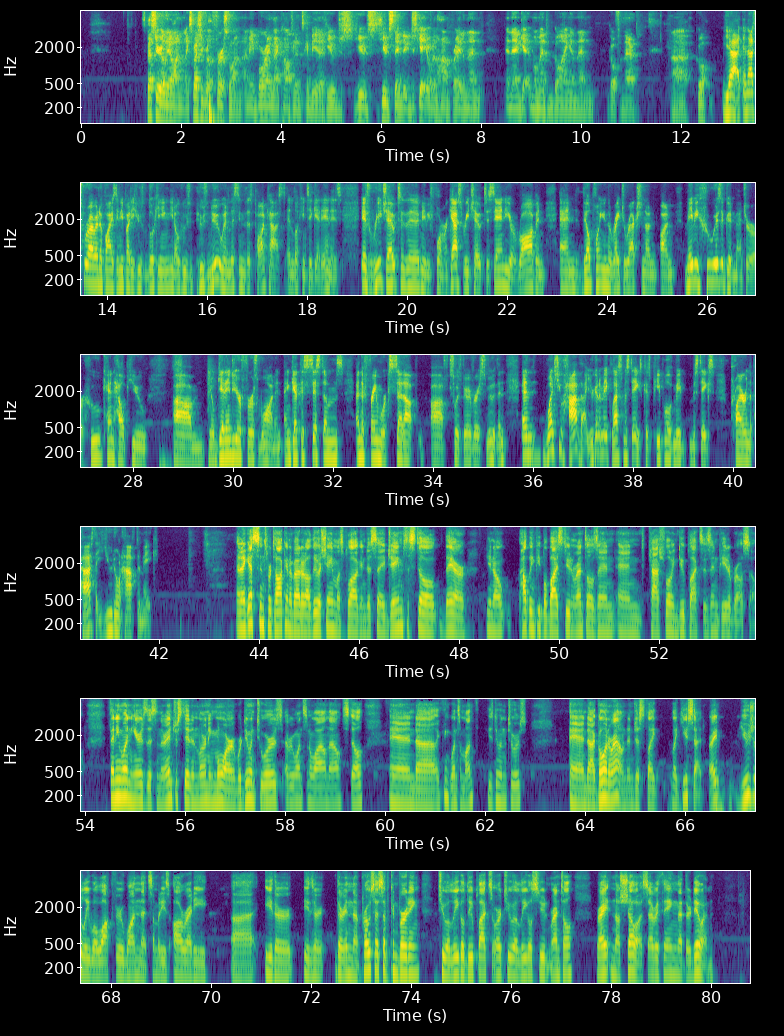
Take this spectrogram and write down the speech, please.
Especially early on, like especially for the first one. I mean, borrowing that confidence can be a huge, huge, huge thing to just get you over the hump, right? And then and then get momentum going and then go from there. Uh, cool. Yeah, and that's where I would advise anybody who's looking, you know, who's who's new and listening to this podcast and looking to get in is is reach out to the maybe former guest, reach out to Sandy or Rob, and and they'll point you in the right direction on on maybe who is a good mentor or who can help you um, you know, get into your first one and, and get the systems and the framework set up uh, so it's very, very smooth. And and once you have that, you're going to make less mistakes because people have made mistakes prior in the past that you don't have to make. And I guess since we're talking about it, I'll do a shameless plug and just say James is still there, you know, helping people buy student rentals and and cash flowing duplexes in Peterborough. So if anyone hears this and they're interested in learning more, we're doing tours every once in a while now still. And uh, I think once a month he's doing the tours and uh, going around and just like, like you said, right? Usually we'll walk through one that somebody's already uh, either, either they're in the process of converting to a legal duplex or to a legal student rental, right? And they'll show us everything that they're doing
